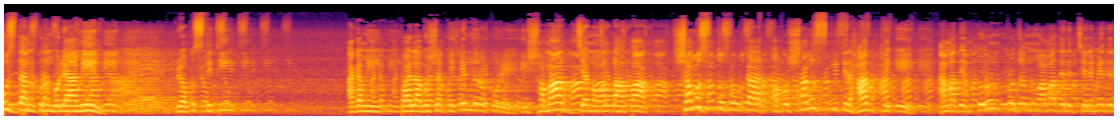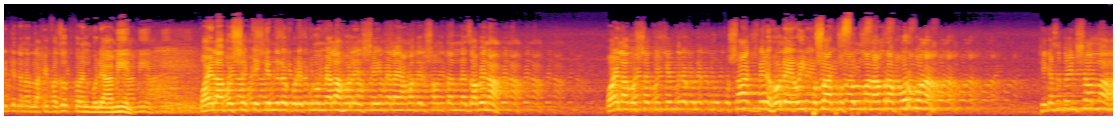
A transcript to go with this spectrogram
বুঝদান করুন বলে আমিন। প্রিয় উপস্থিতি আগামী পয়লা বৈশাখকে কেন্দ্র করে এই সমাজ যেন আল্লাহ পাক সমস্ত প্রকার অপসংস্কৃতির হাত থেকে আমাদের তরুণ প্রজন্ম, আমাদের ছেলে মেয়েদেরকে যেন আল্লাহ হেফাজত করেন বলে আমিন। পয়লা বৈশাখকে কেন্দ্র করে কোনো মেলা হলে সেই মেলায় আমাদের সন্তানরা যাবে না। পয়লা বৈশাখকে কেন্দ্র করে কোনো পোশাক বের হলে ওই পোশাক মুসলমান আমরা পরবো না। ঠিক আছে তো ইনশাআল্লাহ?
